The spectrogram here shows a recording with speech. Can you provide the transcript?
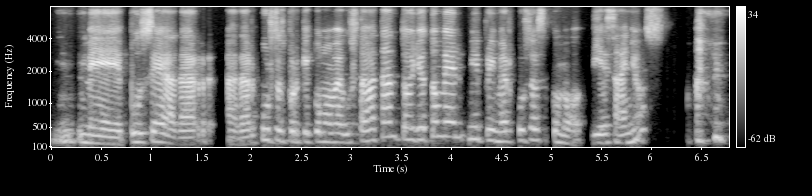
me, puse a dar, a dar cursos, porque como me gustaba tanto, yo tomé mi primer curso hace como 10 años,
